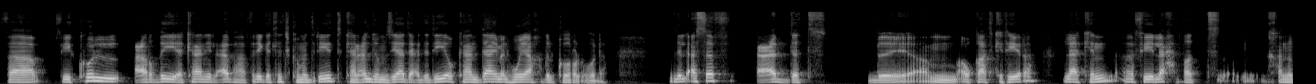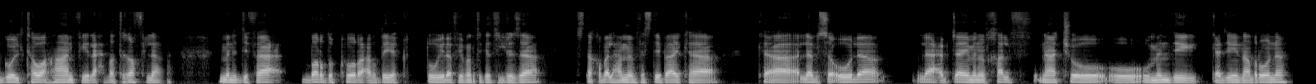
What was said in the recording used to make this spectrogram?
ففي كل عرضية كان يلعبها فريق أتلتيكو مدريد كان عندهم زيادة عددية وكان دائما هو ياخذ الكرة الأولى. للأسف عدت باوقات كثيرة لكن في لحظة خلينا نقول توهان في لحظة غفلة من الدفاع برضو كرة عرضية طويلة في منطقة الجزاء استقبلها منفس ديباي ك كلمسة أولى. لاعب جاي من الخلف ناتشو ومندي قاعدين يناظرونه.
